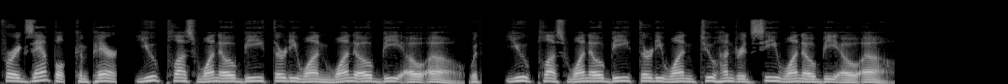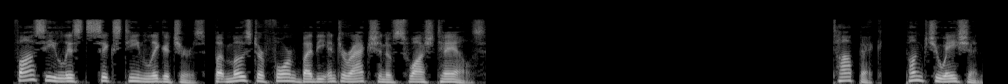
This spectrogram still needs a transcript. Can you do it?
For example, compare U plus 10B 31 10B00 with U plus 10B 31 200 C 10B00. Fossey lists 16 ligatures, but most are formed by the interaction of swash tails. Topic: Punctuation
